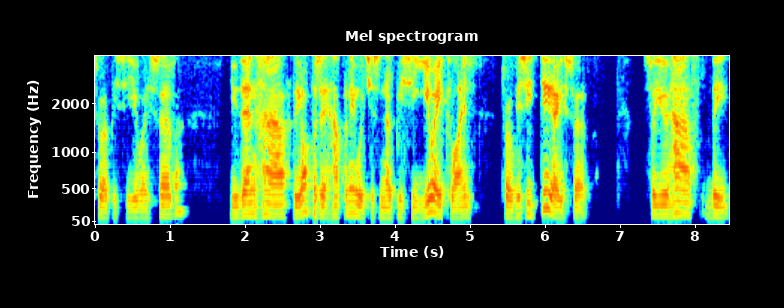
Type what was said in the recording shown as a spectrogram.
to OPC UA server. You then have the opposite happening, which is an OPC UA client to OPC DA server. So you have the,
